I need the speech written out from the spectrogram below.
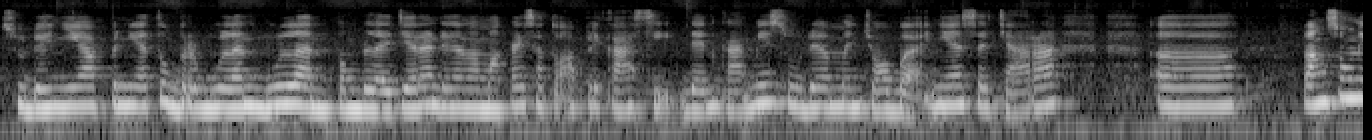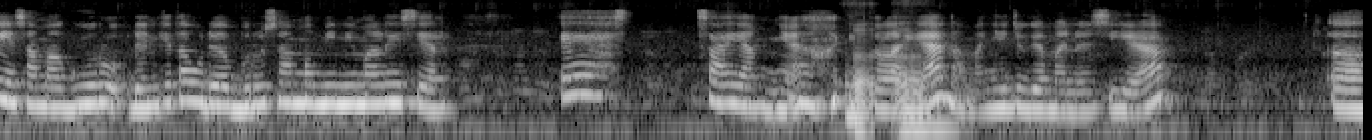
sudah nyiapinnya tuh berbulan-bulan pembelajaran dengan memakai satu aplikasi dan kami sudah mencobanya secara uh, langsung nih sama guru dan kita udah berusaha meminimalisir. Eh sayangnya itulah ya namanya juga manusia. Uh,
